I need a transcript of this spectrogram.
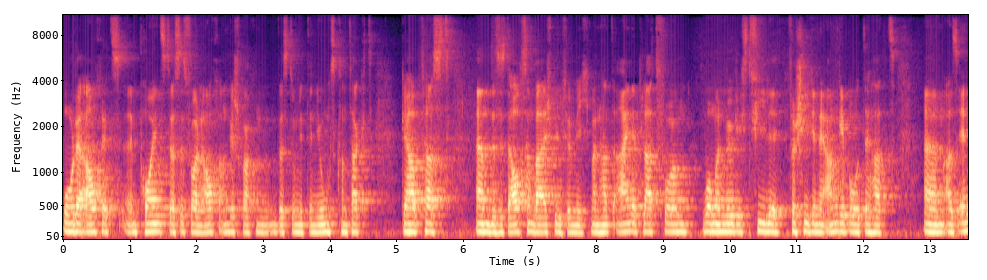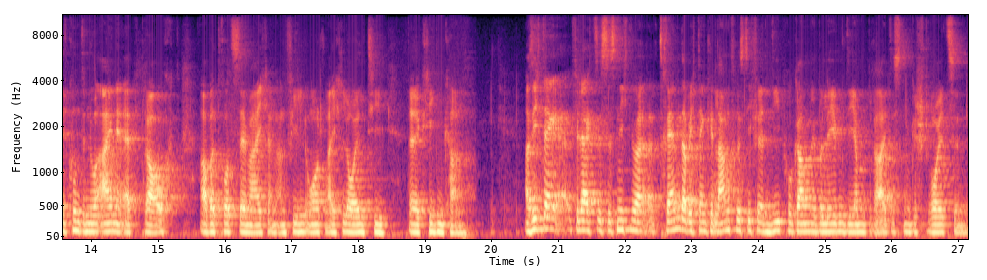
oder auch jetzt in Points, das ist vorhin auch angesprochen, dass du mit den Jungs Kontakt gehabt hast. Ähm, das ist auch so ein Beispiel für mich. Man hat eine Plattform, wo man möglichst viele verschiedene Angebote hat, ähm, als Endkunde nur eine App braucht, aber trotzdem eigentlich an, an vielen Orten gleich Loyalty äh, kriegen kann. Also ich denke, vielleicht ist es nicht nur Trend, aber ich denke, langfristig werden die Programme überleben, die am breitesten gestreut sind.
